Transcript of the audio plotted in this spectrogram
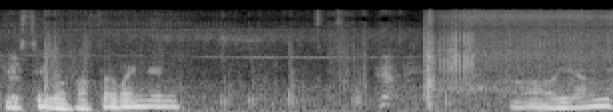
Questi lo fa fare poi nero. Oh, grande.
